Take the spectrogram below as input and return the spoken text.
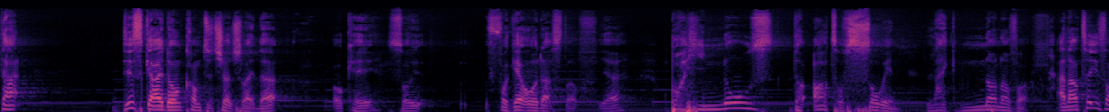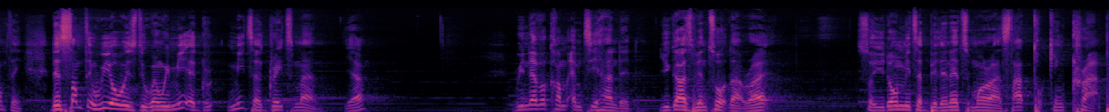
that this guy don't come to church like that. Okay, so forget all that stuff, yeah? But he knows the art of sowing like none other. And I'll tell you something. There's something we always do when we meet a gr- meet a great man, yeah? We never come empty-handed. You guys been taught that, right? So you don't meet a billionaire tomorrow and start talking crap.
